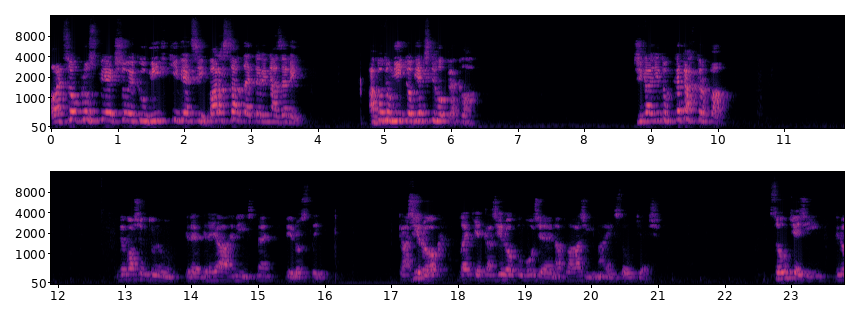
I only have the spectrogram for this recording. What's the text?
Ale co prospěje člověku mít ty věci 50 let tady na zemi a potom jít do věčného pekla? Říká, je to katastrofa. Ve Washingtonu, kde, kde já a my jsme vyrostli, každý rok letě každý rok u moře na pláži mají soutěž. Soutěží, kdo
